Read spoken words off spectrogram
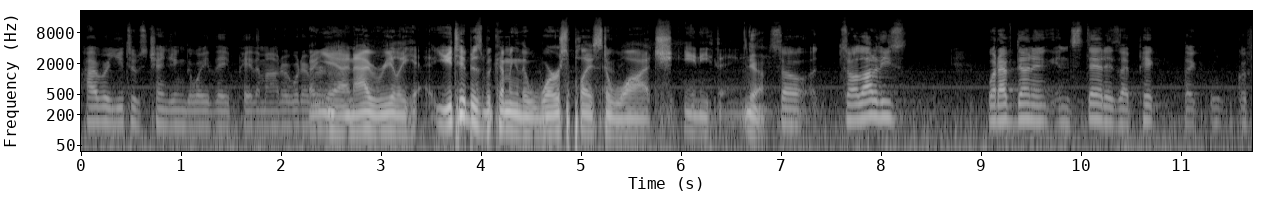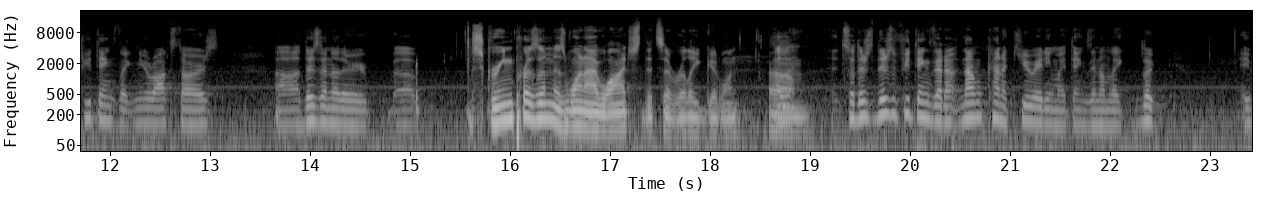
however YouTube's changing the way they pay them out or whatever. Uh, yeah, and I really YouTube is becoming the worst place to watch anything. yeah, So, so a lot of these, what I've done in, instead is I pick like a few things like new rock stars. Uh, there's another. Uh, ScreenPrism is one I watched. That's a really good one. um, so there's there's a few things that I, now I'm kind of curating my things, and I'm like, look, if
